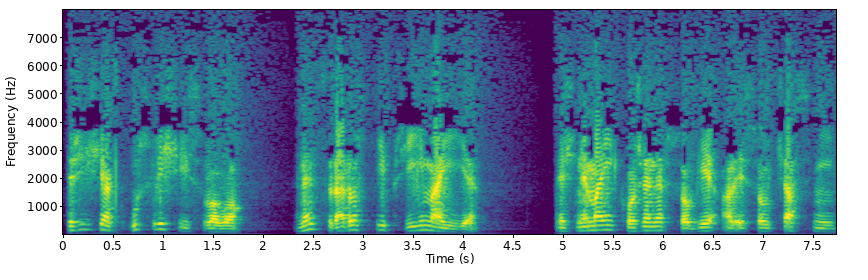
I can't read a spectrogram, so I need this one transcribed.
kteříž jak uslyší slovo, hned s radostí přijímají je, než nemají kořene v sobě, ale jsou časní.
